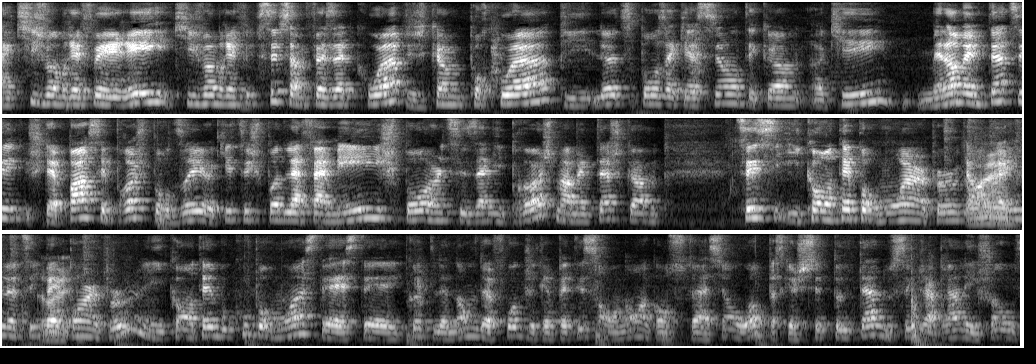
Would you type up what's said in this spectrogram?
À qui je vais me référer, qui je vais me référer. Tu sais, ça me faisait de quoi, puis j'ai comme pourquoi, puis là, tu te poses la question, t'es comme, ok. Mais là, en même temps, tu sais, j'étais pas assez proche pour dire, ok, tu sais, je suis pas de la famille, je suis pas un de ses amis proches, mais en même temps, je suis comme. Tu sais, il comptait pour moi un peu quand Ouais, même, là. Ben, pas un peu, mais il comptait beaucoup pour moi. C'était, écoute, le nombre de fois que j'ai répété son nom en consultation ou autre, parce que je sais tout le temps d'où c'est que j'apprends les choses.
